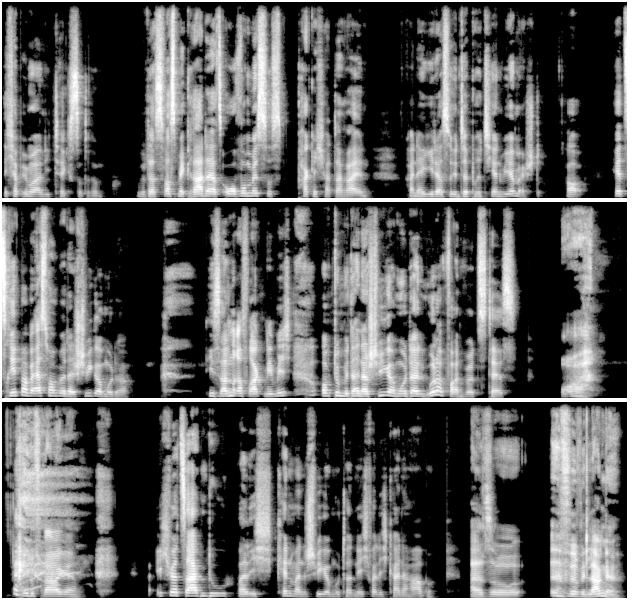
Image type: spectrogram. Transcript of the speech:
Ich habe immer Liedtexte drin. Das, was mir gerade als Ohrwurm ist, das packe ich halt da rein. Kann ja jeder so interpretieren, wie er möchte. Ja. Jetzt reden wir aber erstmal über deine Schwiegermutter. Die Sandra fragt nämlich, ob du mit deiner Schwiegermutter in den Urlaub fahren würdest, Tess. Oh, gute Frage. Ich würde sagen du, weil ich kenne meine Schwiegermutter nicht, weil ich keine habe. Also, äh, für wie lange?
